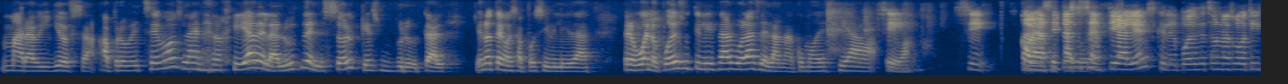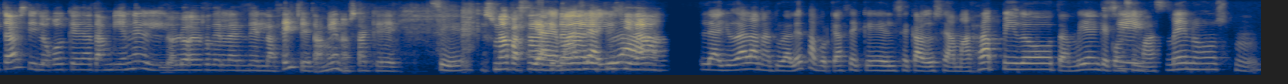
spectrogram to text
maravillosa. Aprovechemos la energía de la luz del sol, que es brutal. Yo no tengo esa posibilidad. Pero bueno, puedes utilizar bolas de lana, como decía sí, Eva. sí. con aceites esenciales que le puedes echar unas gotitas y luego queda también el olor del, aceite también, o sea que, sí. es una pasada. Y además le ayuda, le ayuda a la naturaleza porque hace que el secado sea más rápido también, que consumas menos. Hmm.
